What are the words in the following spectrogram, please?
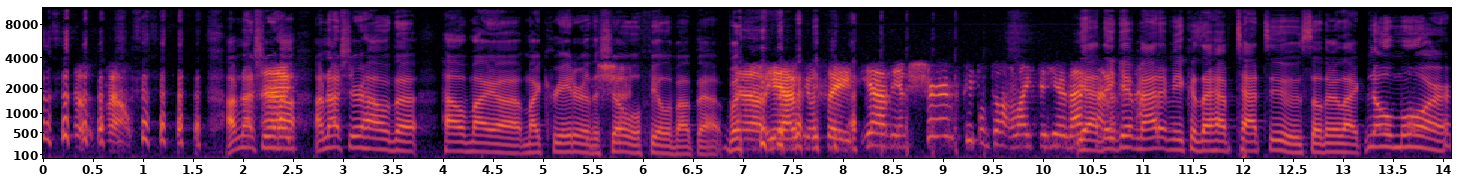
I'm not sure how I'm not sure how the how my uh, my creator of the show will feel about that. But no, yeah, I was gonna say, yeah, the insurance people don't like to hear that. yeah, they get mad at me because I have tattoos, so they're like, no more.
